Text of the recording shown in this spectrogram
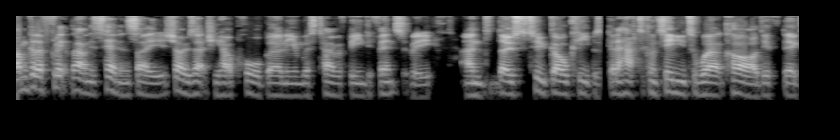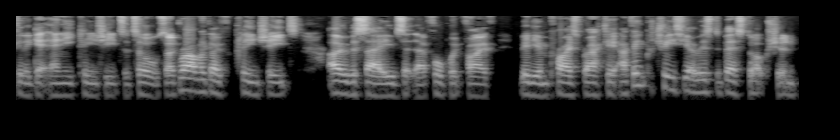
am going to flip that on its head and say it shows actually how poor Burnley and West Ham have been defensively. And those two goalkeepers are going to have to continue to work hard if they're going to get any clean sheets at all. So I'd rather go for clean sheets over saves at that 4.5 million price bracket. I think Patricio is the best option,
